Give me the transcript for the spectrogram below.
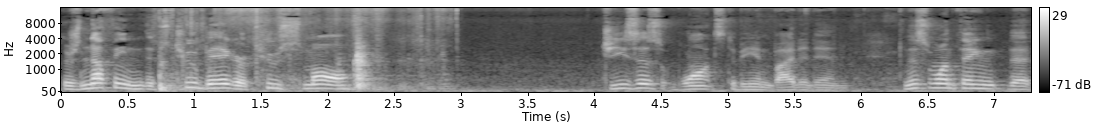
There's nothing that's too big or too small. Jesus wants to be invited in. And this is one thing that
